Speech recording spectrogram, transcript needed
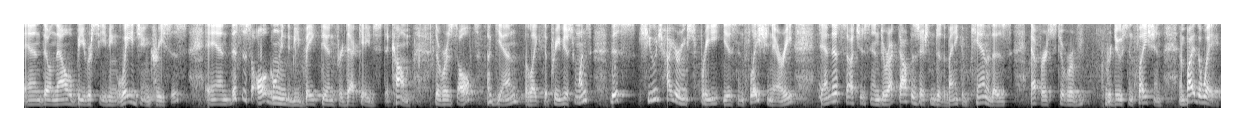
and they'll now be receiving wage increases. And this is all going to be baked in for decades to come. The result, again, like the previous ones, this huge hiring spree is inflationary, and as such is in direct opposition to the Bank of Canada's efforts to re reduce inflation. And by the way,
